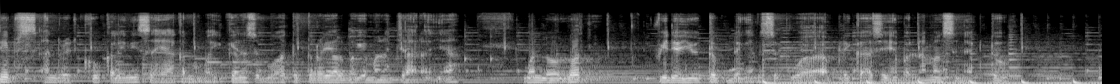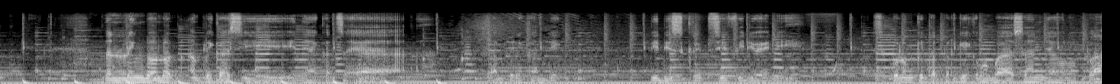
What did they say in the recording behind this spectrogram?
tips Androidku Kali ini saya akan membagikan sebuah tutorial bagaimana caranya Mendownload video YouTube dengan sebuah aplikasi yang bernama Snaptube. Dan link download aplikasi ini akan saya tampilkan di, di deskripsi video ini sebelum kita pergi ke pembahasan jangan lupa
